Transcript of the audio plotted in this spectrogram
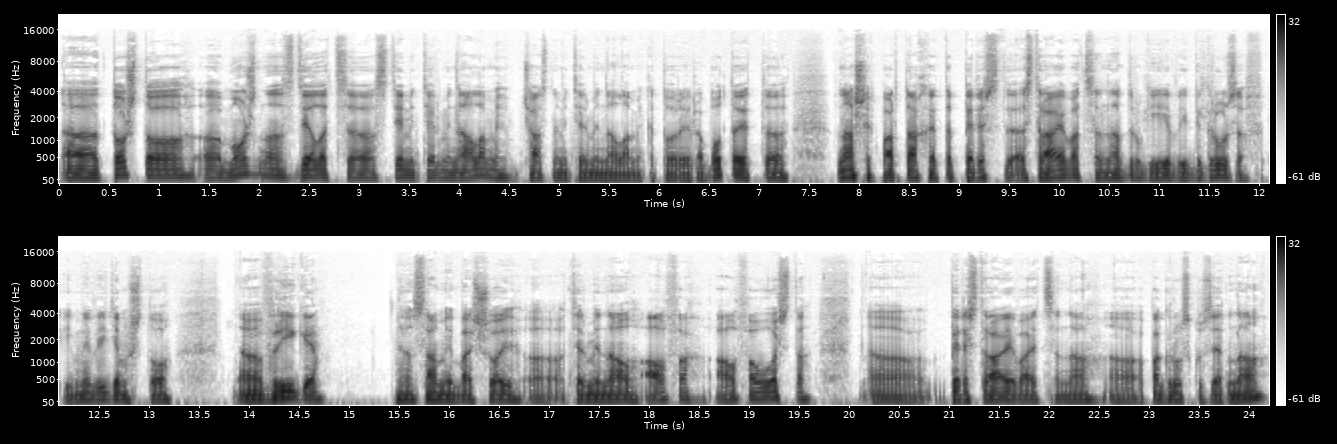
А, то, что э, можно сделать с теми терминалами, частными терминалами, которые работают в наших портах, это перестраиваться на другие виды грузов. И мы видим, что в Риге самый большой э, терминал Альфа, Альфа Оста, э, перестраивается на э, погрузку зерна.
